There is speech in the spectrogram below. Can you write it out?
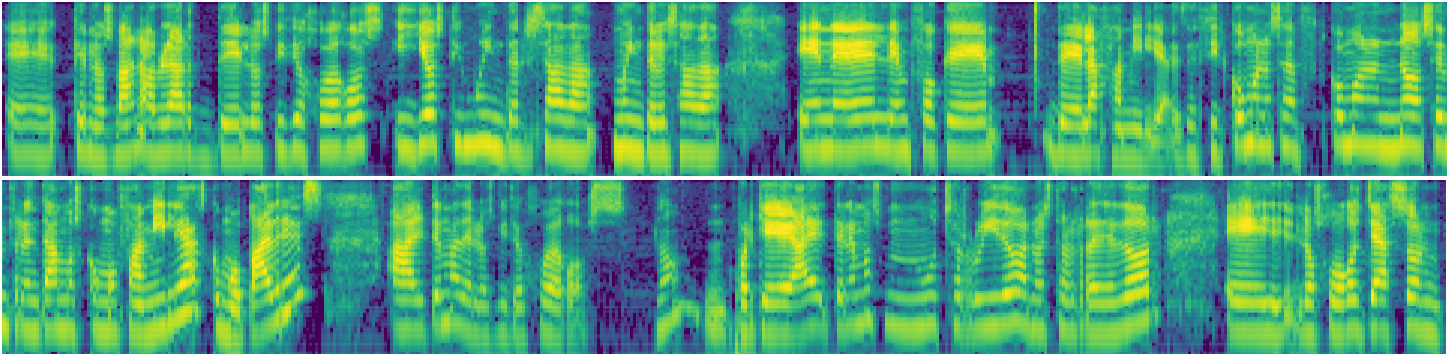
eh, que nos van a hablar de los videojuegos. Y yo estoy muy interesada, muy interesada en el enfoque de la familia, es decir, cómo nos, cómo nos enfrentamos como familias, como padres, al tema de los videojuegos. ¿no? Porque tenemos mucho ruido a nuestro alrededor, eh, los juegos ya son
